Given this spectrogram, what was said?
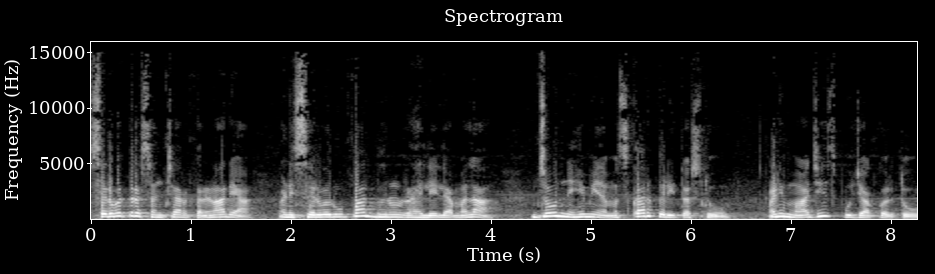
सर्वत्र संचार करणाऱ्या आणि सर्व रूपात भरून राहिलेल्या मला जो नेहमी नमस्कार करीत असतो आणि माझीच पूजा करतो.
